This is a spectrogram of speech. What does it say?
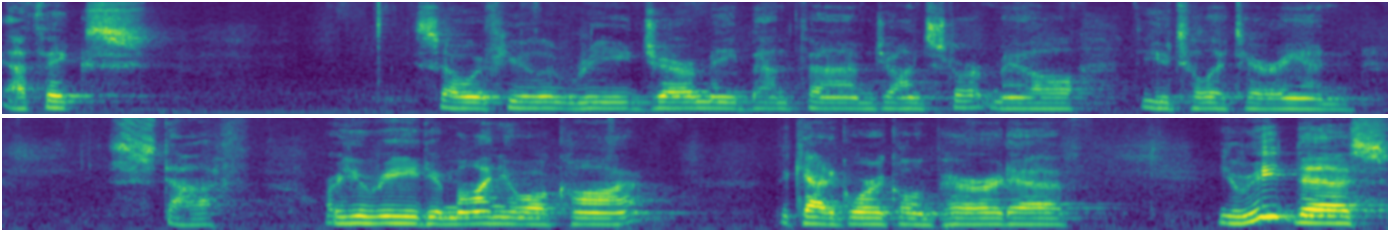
Ethics. So if you read Jeremy Bentham, John Stuart Mill, the utilitarian stuff, or you read Immanuel Kant, the categorical imperative, you read this,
